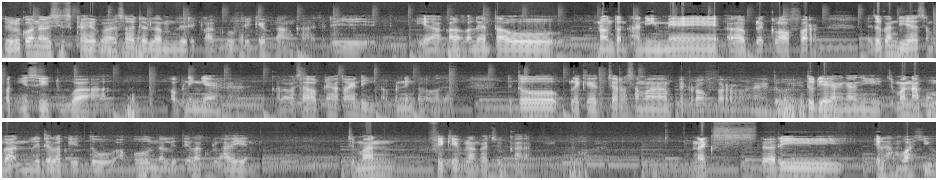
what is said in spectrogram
judulku analisis gaya bahasa dalam lirik lagu Vicky Blanca. Jadi ya kalau kalian tahu nonton anime uh, Black Clover itu kan dia sempat ngisi dua openingnya. Kalau nggak opening atau ending? Opening kalau nggak itu Black Catcher sama Black Clover. Nah itu itu dia yang nyanyi. Cuman aku nggak neliti lagu itu. Aku neliti lagu lain. Cuman Vicky Blanca juga. Next dari Ilham Wahyu.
